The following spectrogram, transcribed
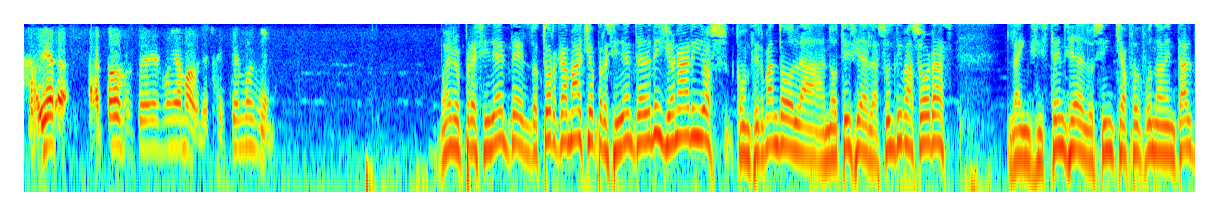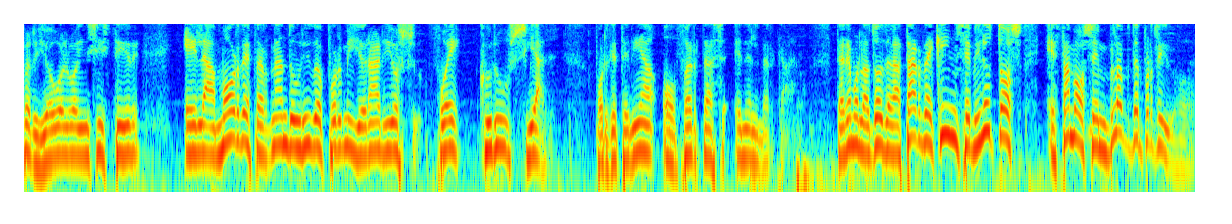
Javier, a, todos ustedes muy amables, que estén muy bien. Bueno, el presidente, el doctor Camacho, presidente de Millonarios, confirmando la noticia de las últimas horas la insistencia de los hinchas fue fundamental, pero yo vuelvo a insistir, el amor de Fernando Uribe por Millonarios fue crucial, porque tenía ofertas en el mercado. Tenemos las 2 de la tarde, 15 minutos, estamos en Blog Deportivo.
